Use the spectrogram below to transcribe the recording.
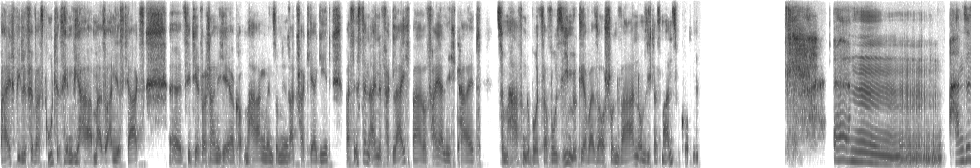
Beispiele für was Gutes irgendwie haben. Also Agnes Tjax äh, zitiert wahrscheinlich eher Kopenhagen, wenn es um den Radverkehr geht. Was ist denn eine vergleichbare Feierlichkeit zum Hafengeburtstag, wo Sie möglicherweise auch schon waren, um sich das mal anzugucken? ähm, Hanse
